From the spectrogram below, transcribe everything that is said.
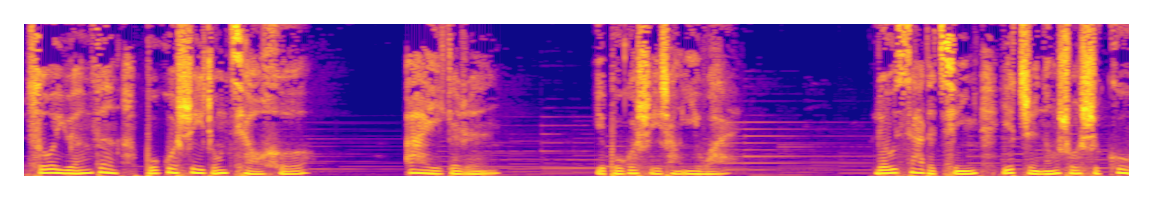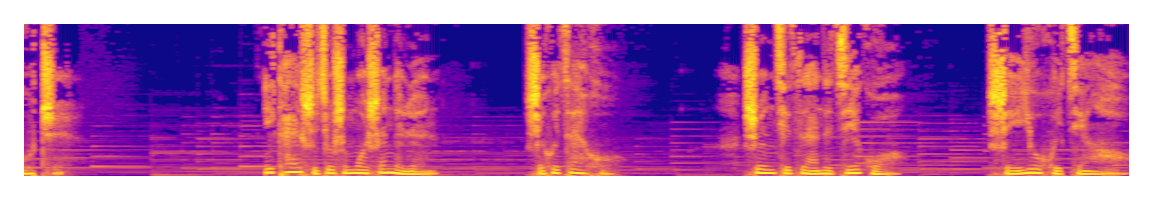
所谓缘分，不过是一种巧合。爱一个人，也不过是一场意外。留下的情，也只能说是固执。一开始就是陌生的人，谁会在乎？顺其自然的结果，谁又会煎熬？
